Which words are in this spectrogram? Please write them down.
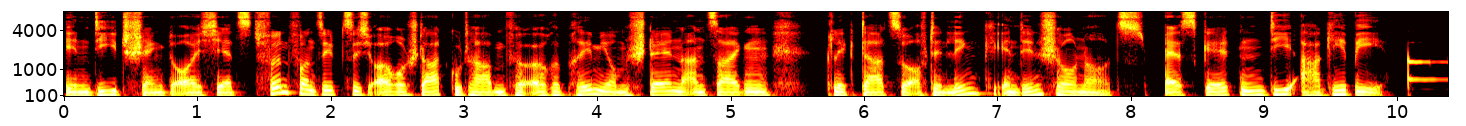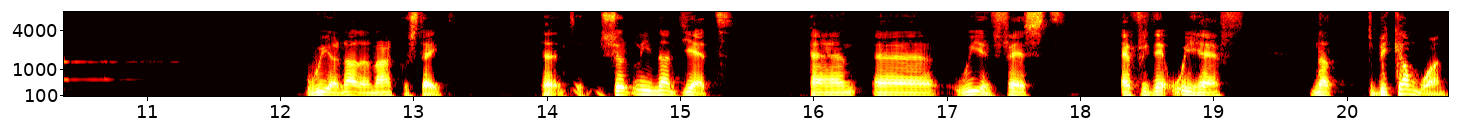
Indeed schenkt euch jetzt 75 Euro Startguthaben für eure Premium-Stellenanzeigen. Klickt dazu auf den Link in den Show Notes. Es gelten die AGB. we are not a narco state. Uh, certainly not yet. And uh, we invest everything we have not to become one.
